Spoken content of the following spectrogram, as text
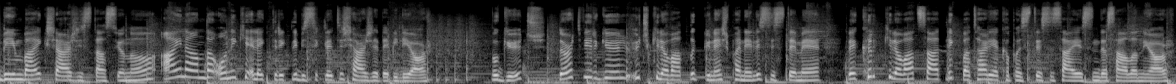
Beambike şarj istasyonu aynı anda 12 elektrikli bisikleti şarj edebiliyor. Bu güç, 4,3 kW'lık güneş paneli sistemi ve 40 kWh batarya kapasitesi sayesinde sağlanıyor.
